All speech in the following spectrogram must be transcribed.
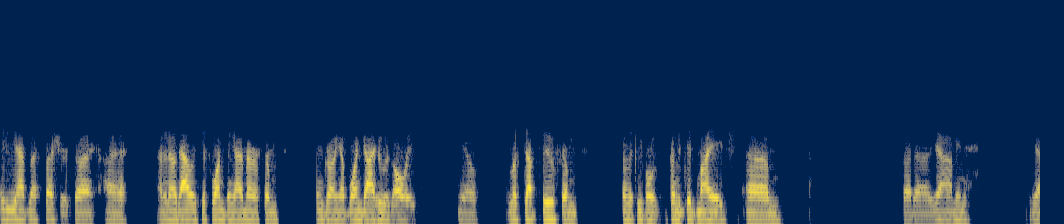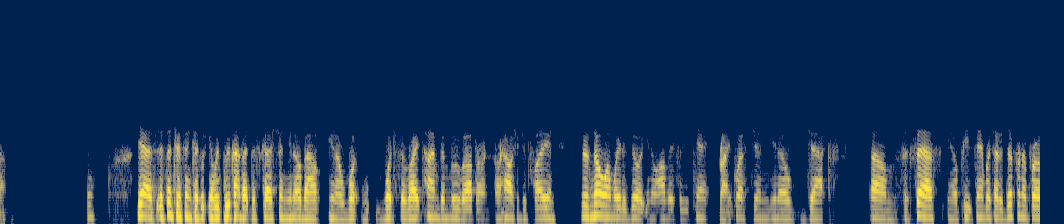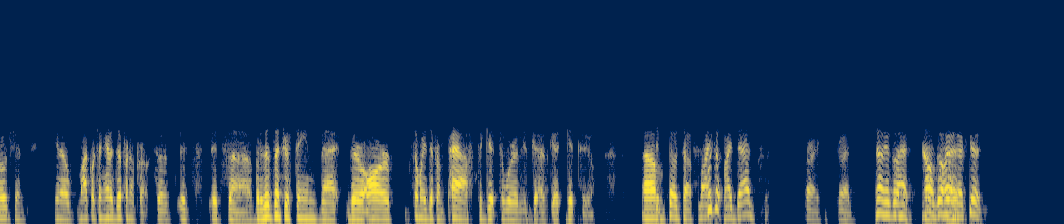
maybe you have less pressure. So I I I don't know. That was just one thing I remember from from growing up. One guy who was always you know looked up to from from the people from the kids my age. Um, but uh, yeah, I mean, yeah. Yeah, it's, it's interesting because we, we've had that discussion, you know, about you know what what's the right time to move up or or how should you play, and there's no one way to do it. You know, obviously you can't Right. question, you know, Jack's um, success. You know, Pete Sampras had a different approach, and you know, Michael Chang had a different approach. So it's it's it's uh, but it is interesting that there are so many different paths to get to where these guys get get to. Um, it's so tough. My my dad's sorry. Go ahead. no, yeah, go ahead. No, go ahead. That's good.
